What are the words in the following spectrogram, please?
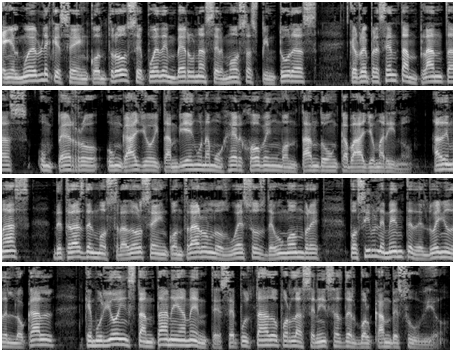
En el mueble que se encontró se pueden ver unas hermosas pinturas que representan plantas, un perro, un gallo y también una mujer joven montando un caballo marino. Además, detrás del mostrador se encontraron los huesos de un hombre, posiblemente del dueño del local, que murió instantáneamente, sepultado por las cenizas del volcán Vesubio.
